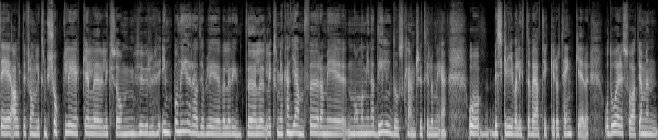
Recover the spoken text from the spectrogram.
Det är alltifrån liksom tjocklek eller liksom hur imponerad jag blev eller inte. Eller liksom jag kan jämföra med någon av mina dildos kanske till och med. Och beskriva lite vad jag tycker och tänker. Och då är det så att ja, men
